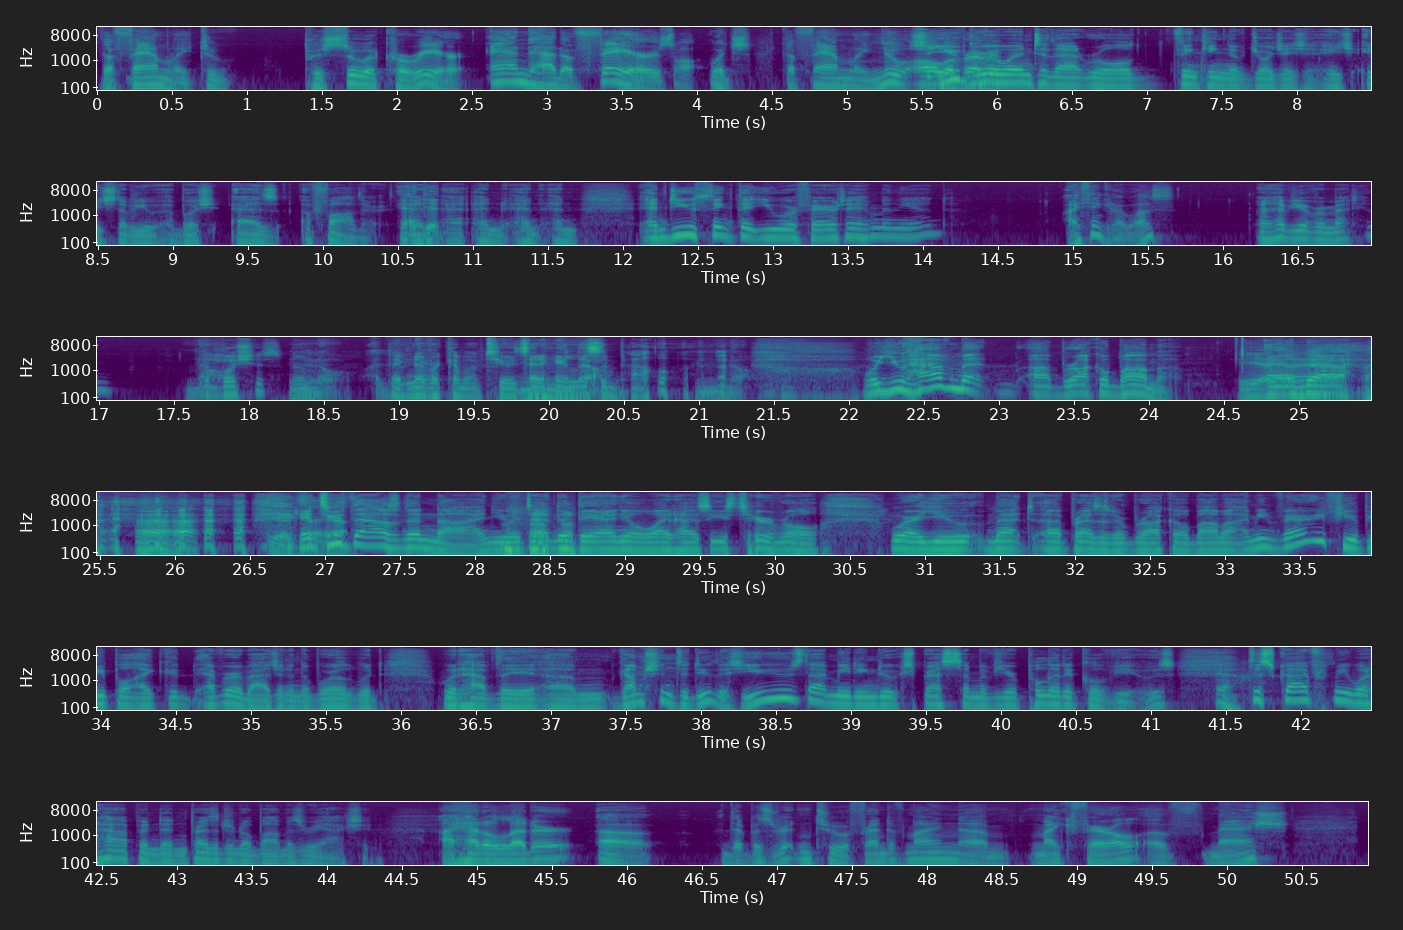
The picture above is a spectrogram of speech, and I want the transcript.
the family to pursue a career and had affairs, uh, which the family knew so all you grew every... into that role thinking of George H.W. Bush as a father. Yeah, and, I did. And, and, and, and do you think that you were fair to him in the end? I think I was. And have you ever met him? No. The Bushes? No. No. They've never come up to you and said, hey, no. listen, pal. no. Well, you have met uh, Barack Obama. Yes, and, uh, yes, in 2009, you attended the annual White House Easter Roll, where you met uh, President Barack Obama. I mean, very few people I could ever imagine in the world would would have the um, gumption to do this. You used that meeting to express some of your political views. Yeah. Describe for me what happened and President Obama's reaction. I had a letter uh, that was written to a friend of mine, um, Mike Farrell of MASH,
